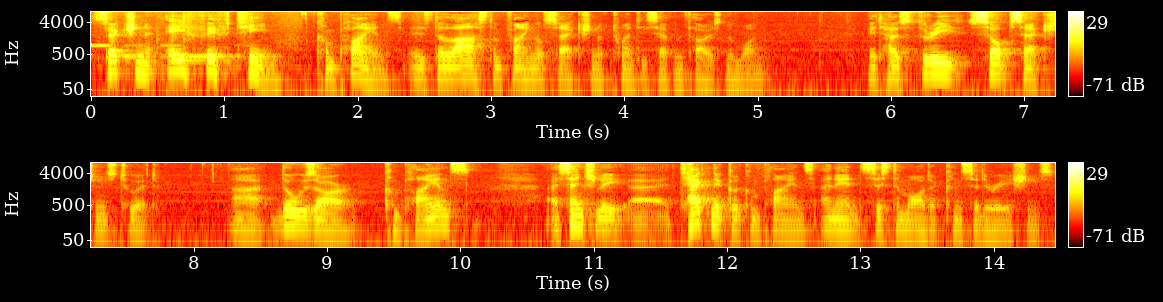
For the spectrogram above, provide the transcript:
Section A15, Compliance, is the last and final section of 27001. It has three subsections to it. Uh, those are compliance, essentially uh, technical compliance, and then system audit considerations.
